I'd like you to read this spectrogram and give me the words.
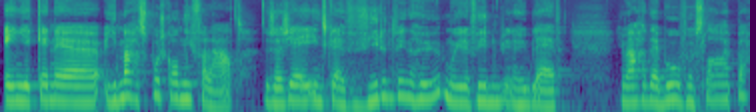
En je, kan, eh, je mag het sportschool niet verlaten. Dus als jij je inschrijft voor 24 uur, moet je er 24 uur blijven. Je mag er boven slapen.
